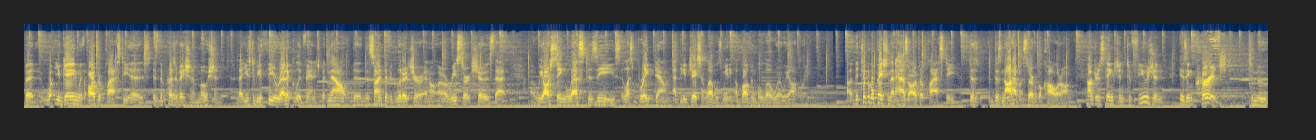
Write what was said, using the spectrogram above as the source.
but what you gain with arthroplasty is, is the preservation of motion. That used to be a theoretical advantage, but now the, the scientific literature and our research shows that uh, we are seeing less disease, less breakdown at the adjacent levels, meaning above and below where we operate. Uh, the typical patient that has arthroplasty does, does not have a cervical collar on. Contradistinction to fusion is encouraged to move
